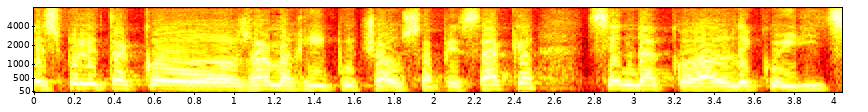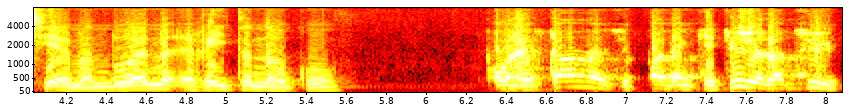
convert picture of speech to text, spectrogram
espeletako Jean-Marie Putsa hausapesak zendako aldeko iritzia eman duen erreiten dauku. Pour l'instant, j'ai pas d'inquiétude là-dessus.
